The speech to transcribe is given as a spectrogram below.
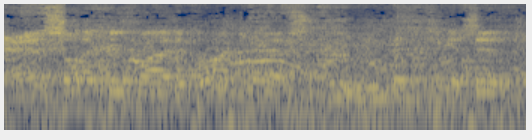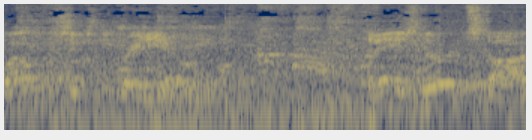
as selected by the broadcast crew from TSN 1260 Radio. Today's third star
